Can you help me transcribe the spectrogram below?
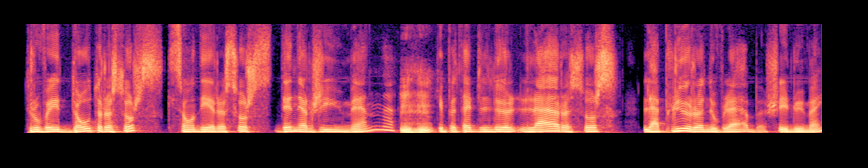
trouver d'autres ressources qui sont des ressources d'énergie humaine, Mhm. qui est peut-être la ressource la plus renouvelable chez l'humain.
